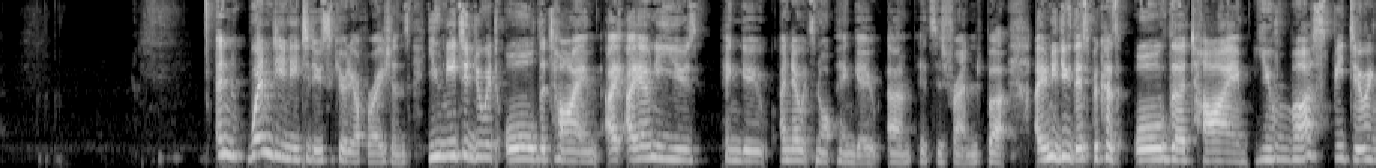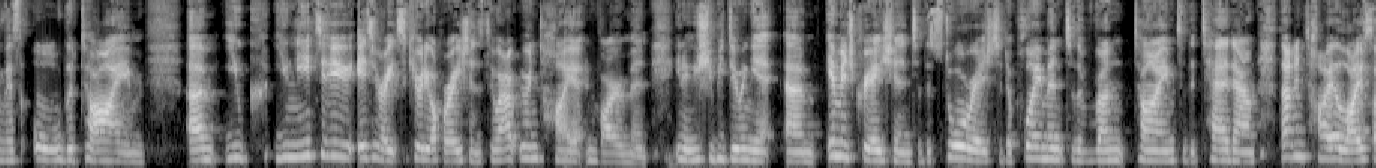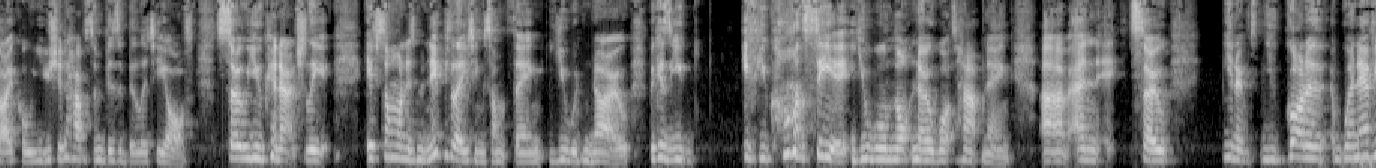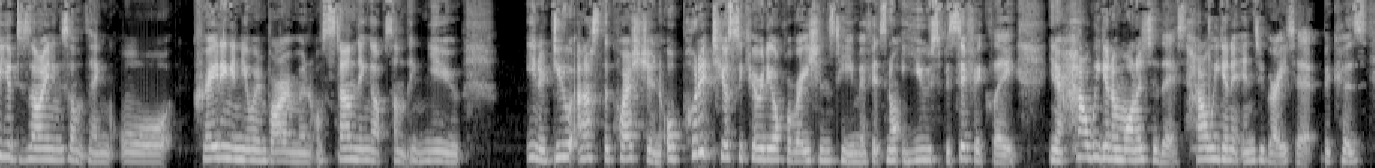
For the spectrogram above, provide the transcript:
And when do you need to do security operations? You need to do it all the time. I, I only use Pingu. I know it's not Pingu. Um, it's his friend, but I only do this because all the time you must be doing this all the time. Um, you, you need to iterate security operations throughout your entire environment. You know, you should be doing it, um, image creation to the storage, to deployment, to the runtime, to the teardown, that entire life cycle. You should have some visibility of so you can actually, if someone is manipulating something, you would know because you, if you can't see it, you will not know what's happening. Um, and so, you know, you've got to, whenever you're designing something or creating a new environment or standing up something new, you know, do ask the question or put it to your security operations team if it's not you specifically. You know, how are we going to monitor this? How are we going to integrate it? Because,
